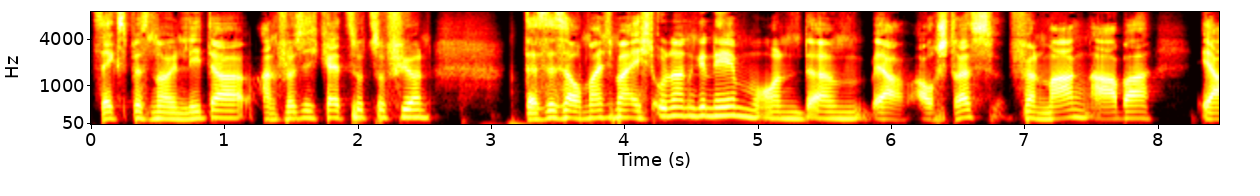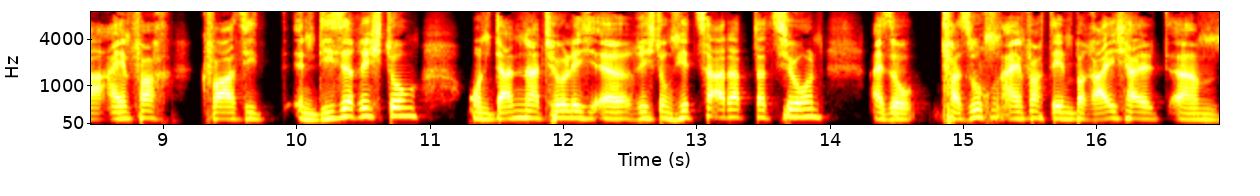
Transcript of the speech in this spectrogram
sechs bis neun Liter an Flüssigkeit zuzuführen. Das ist auch manchmal echt unangenehm und ähm, ja, auch Stress für den Magen, aber ja, einfach quasi in diese Richtung und dann natürlich äh, Richtung Hitzeadaptation. Also versuchen einfach den Bereich halt ähm,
